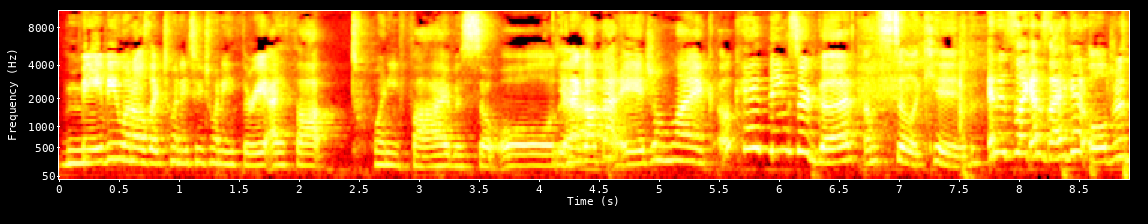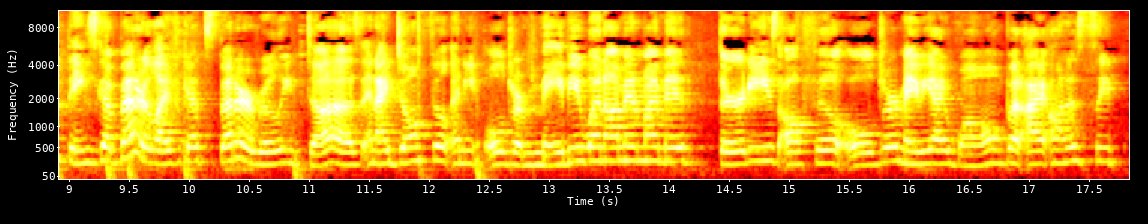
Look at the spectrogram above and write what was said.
maybe when I was like 22, 23, I thought 25 is so old. Yeah. And I got that age, I'm like, okay, things are good. I'm still a kid. And it's like as I get older, things get better. Life gets better, it really does. And I don't feel any older. Maybe when I'm in my mid 30s, I'll feel older. Maybe I won't. But I honestly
